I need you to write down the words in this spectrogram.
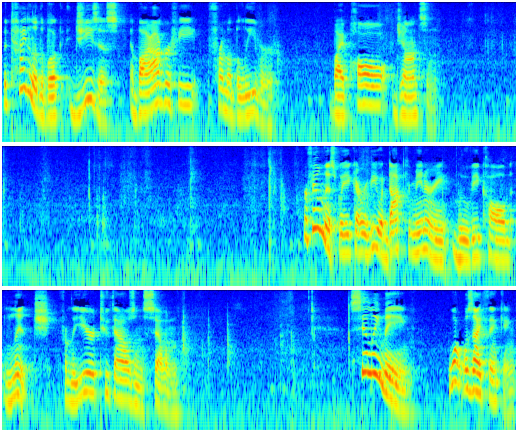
The title of the book, Jesus, a biography from a believer, by Paul Johnson. For film this week, I review a documentary movie called Lynch from the year 2007. Silly me! What was I thinking?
